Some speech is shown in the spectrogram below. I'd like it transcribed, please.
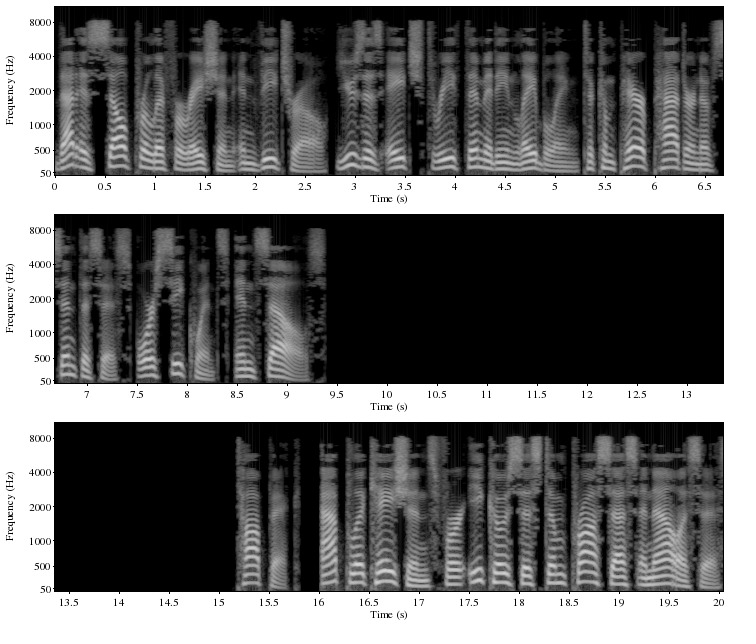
that is cell proliferation in vitro, uses H3 thymidine labeling to compare pattern of synthesis or sequence in cells. Applications for ecosystem process analysis.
